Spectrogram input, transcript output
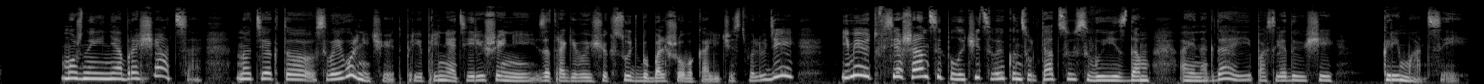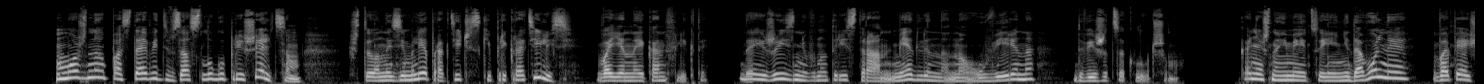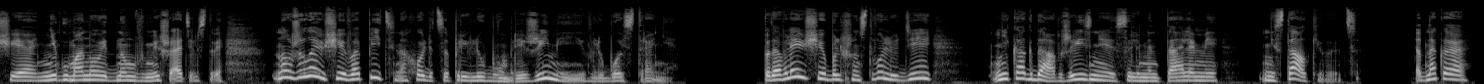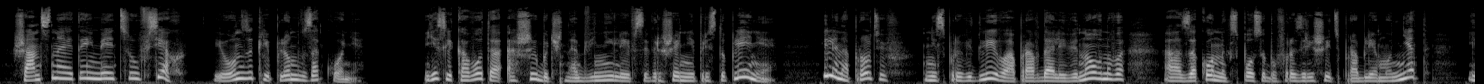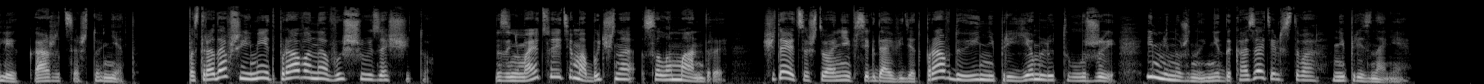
Можно и не обращаться, но те, кто своевольничает при принятии решений, затрагивающих судьбы большого количества людей, имеют все шансы получить свою консультацию с выездом, а иногда и последующей кремацией. Можно поставить в заслугу пришельцам, что на Земле практически прекратились военные конфликты, да и жизнь внутри стран медленно, но уверенно движется к лучшему. Конечно, имеются и недовольные, вопящие о негуманоидном вмешательстве, но желающие вопить находятся при любом режиме и в любой стране. Подавляющее большинство людей никогда в жизни с элементалями не сталкиваются. Однако шанс на это имеется у всех, и он закреплен в законе. Если кого-то ошибочно обвинили в совершении преступления или, напротив, несправедливо оправдали виновного, а законных способов разрешить проблему нет — или кажется, что нет. Пострадавший имеет право на высшую защиту. Занимаются этим обычно саламандры. Считается, что они всегда видят правду и не приемлют лжи. Им не нужны ни доказательства, ни признания.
